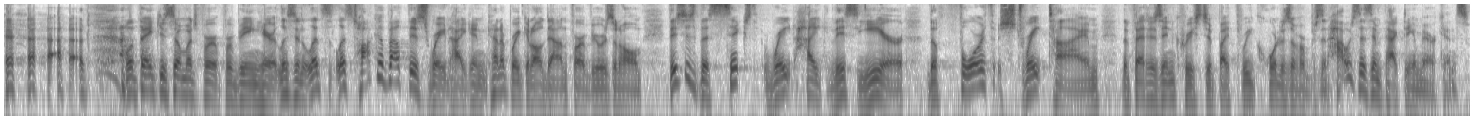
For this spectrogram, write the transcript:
well, thank you so much for, for being here. Listen, let's let's talk about this rate hike and kind of break it all down for our viewers at home. This is the sixth rate hike this year, the fourth straight time the Fed has increased it by three quarters of a percent. How is this impacting Americans?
